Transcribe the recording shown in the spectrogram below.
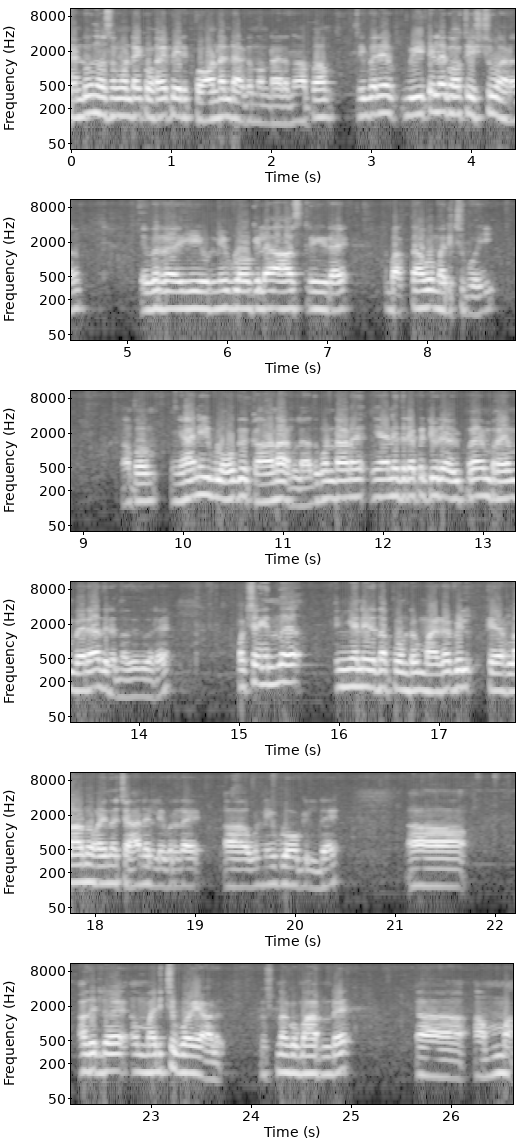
രണ്ടു മൂന്ന് ദിവസം കൊണ്ടേ കുറേ പേര് കോണ്ടന്റ് ആക്കുന്നുണ്ടായിരുന്നു. അപ്പം ഇവർ വീട്ടിലെ കുറച്ച് ഇഷ്യൂ ആണ്. ഇവരുടെ ഈ ഉണ്ണി ബ്ലോഗിലെ ആ സ്ത്രീയുടെ ഭർത്താവ് മരിച്ചുപോയി. അപ്പം ഞാൻ ഈ വ്ളോഗ് കാണാറില്ല. അതുകൊണ്ടാണ് ഞാൻ ഇതിനെപ്പറ്റി ഒരു അഭിപ്രായം പറയാൻ വരാതിരുന്നത് ഇതുവരെ. പക്ഷെ ഇന്ന് ഇങ്ങനെ ഇരുന്നപ്പോൾ ഉണ്ട്. മഴവിൽ കേരള എന്ന് പറയുന്ന ചാനലിൽ ഇവരുടെ ഉണ്ണി വ്ളോഗിന്റെ അതിന്റെ മരിച്ചുപോയ ആൾ കൃഷ്ണകുമാറിന്റെ അമ്മ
